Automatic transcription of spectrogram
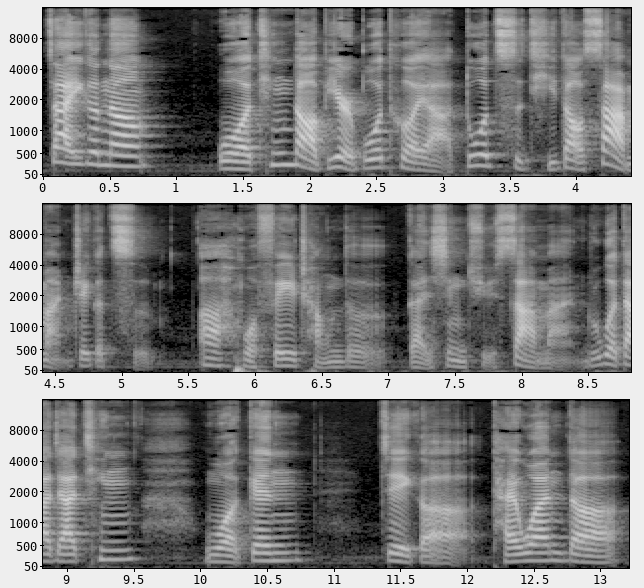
再一个呢，我听到比尔波特呀多次提到萨满这个词啊，我非常的感兴趣。萨满，如果大家听我跟这个台湾的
